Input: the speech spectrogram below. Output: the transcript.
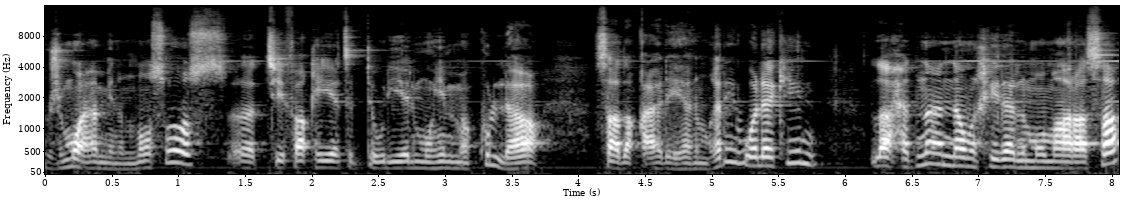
مجموعة من النصوص الاتفاقيات الدولية المهمة كلها صادق عليها المغرب ولكن لاحظنا أنه من خلال الممارسة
